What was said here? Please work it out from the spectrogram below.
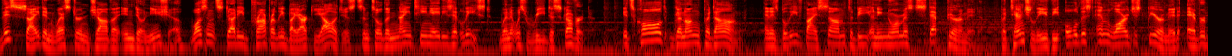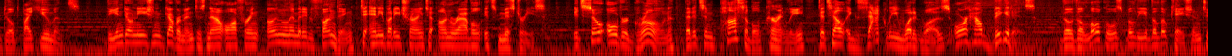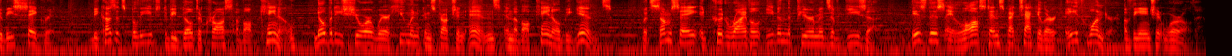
This site in western Java, Indonesia, wasn't studied properly by archaeologists until the 1980s at least, when it was rediscovered. It's called Gunung Padang and is believed by some to be an enormous step pyramid, potentially the oldest and largest pyramid ever built by humans. The Indonesian government is now offering unlimited funding to anybody trying to unravel its mysteries. It's so overgrown that it's impossible currently to tell exactly what it was or how big it is, though the locals believe the location to be sacred. Because it's believed to be built across a volcano, nobody's sure where human construction ends and the volcano begins, but some say it could rival even the pyramids of Giza. Is this a lost and spectacular eighth wonder of the ancient world?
